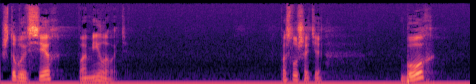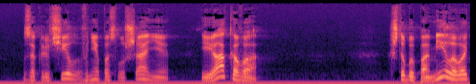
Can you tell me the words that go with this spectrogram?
чтобы всех помиловать. Послушайте, Бог заключил в непослушание Иакова, чтобы помиловать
